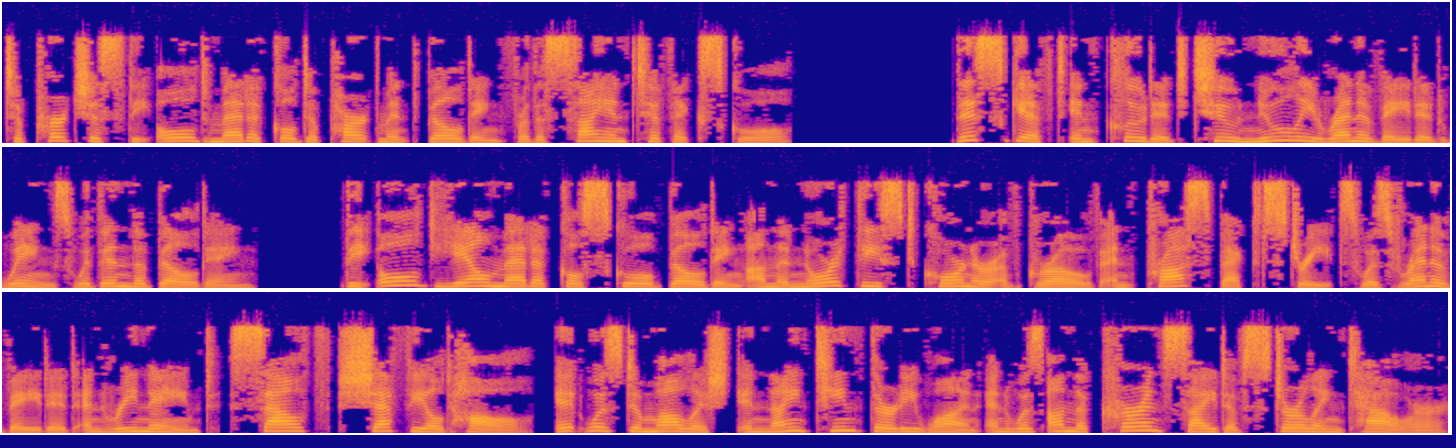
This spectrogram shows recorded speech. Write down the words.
to purchase the old medical department building for the scientific school. This gift included two newly renovated wings within the building. The old Yale Medical School building on the northeast corner of Grove and Prospect Streets was renovated and renamed South Sheffield Hall. It was demolished in 1931 and was on the current site of Sterling Tower,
